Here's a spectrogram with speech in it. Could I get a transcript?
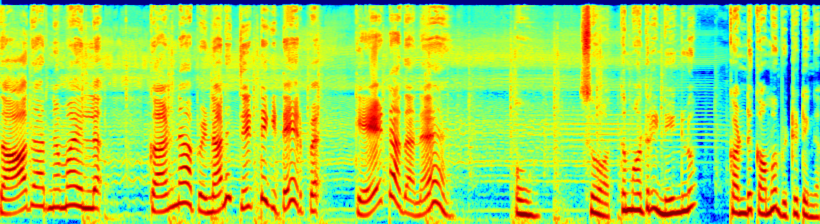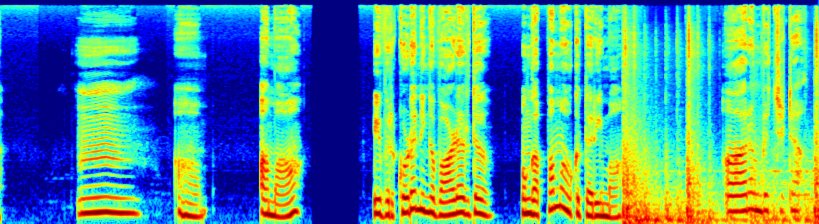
சாதாரணமா இல்ல. கண்ணா பின்னான்னு திட்டிக்கிட்டே இருப்பேன். கேட்டா தானே? ஓ சோ அத்த மாதிரி நீங்களும் கண்டுக்காம விட்டுட்டீங்க? ம். ஆ, ஆமா இவர் கூட நீங்க வாழறது உங்க அப்பா அம்மாவுக்கு தெரியுமா? ஆரம்பிச்சிட்டா.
